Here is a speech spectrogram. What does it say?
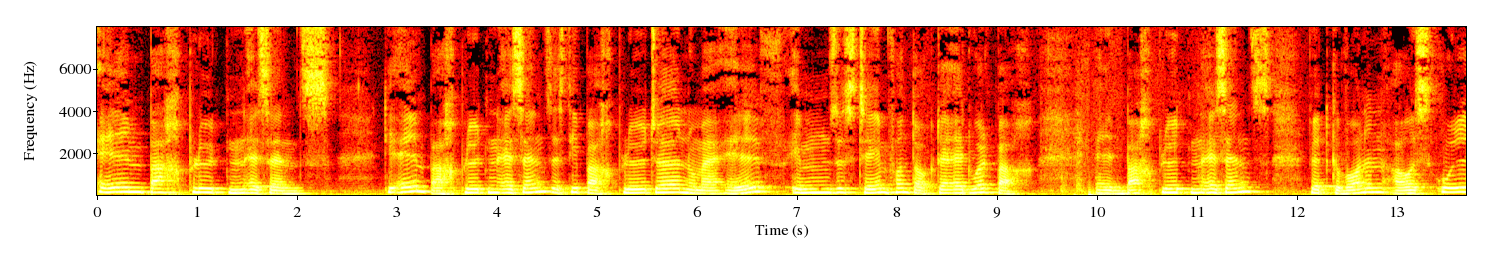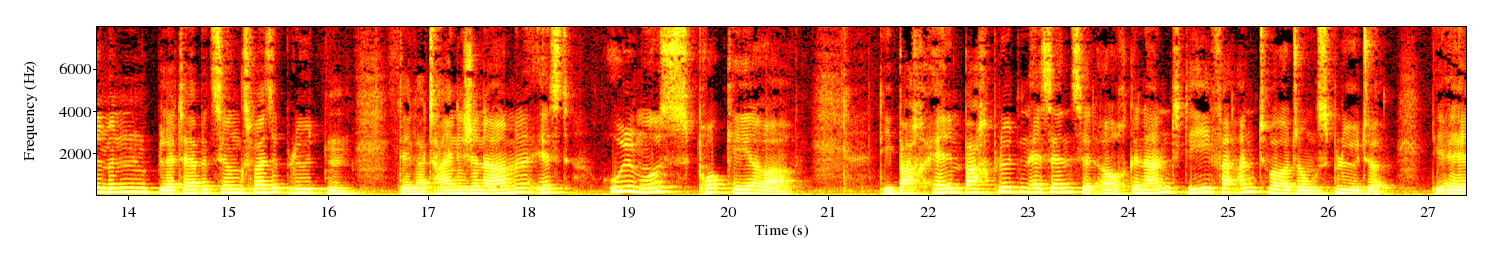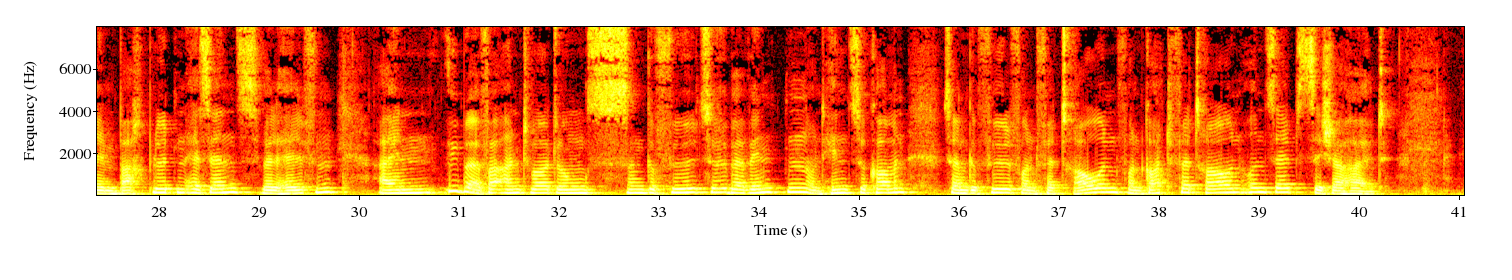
Elmbachblütenessenz. Die Elmbachblütenessenz ist die Bachblüte Nummer 11 im System von Dr. Edward Bach. Elmbachblütenessenz wird gewonnen aus Ulmen, Blätter bzw. Blüten. Der lateinische Name ist Ulmus procera. Die Bach-Elm-Bachblütenessenz wird auch genannt die Verantwortungsblüte. Die Elm-Bachblütenessenz will helfen, ein Überverantwortungsgefühl zu überwinden und hinzukommen zu einem Gefühl von Vertrauen, von Gottvertrauen und Selbstsicherheit.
